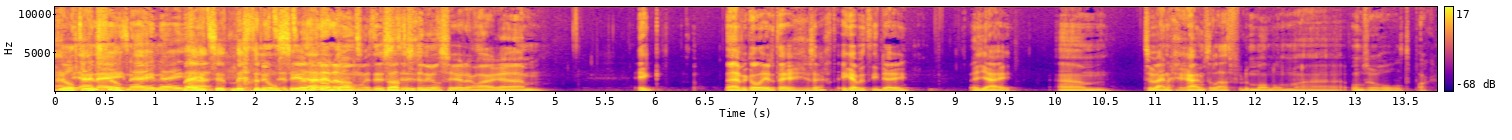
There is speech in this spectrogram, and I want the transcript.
stilte nee, is nee, nee, nee, Nee, ja. het zit licht genuanceerder Het- ja, nee, dan dat. Het is, Dat het is is het. genuanceerder, maar ehm, ik, dat heb ik al eerder tegen je gezegd. Ik heb het idee dat jij ehm, te weinig ruimte laat voor de man om, eh, om zijn rol te pakken.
